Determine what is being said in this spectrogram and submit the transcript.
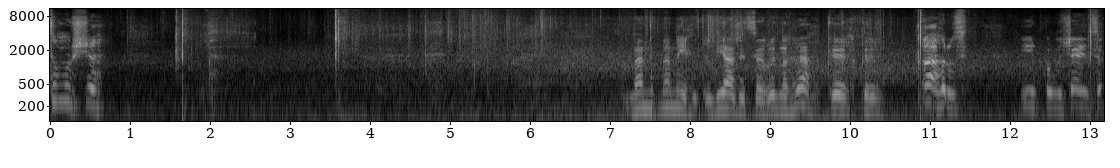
тому що на, на них в'яжеться виноград, агрус, і виходить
